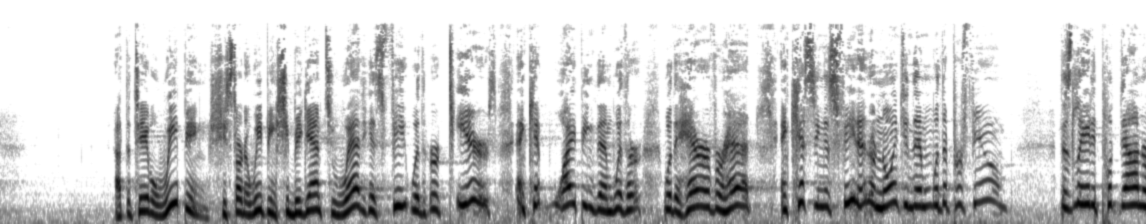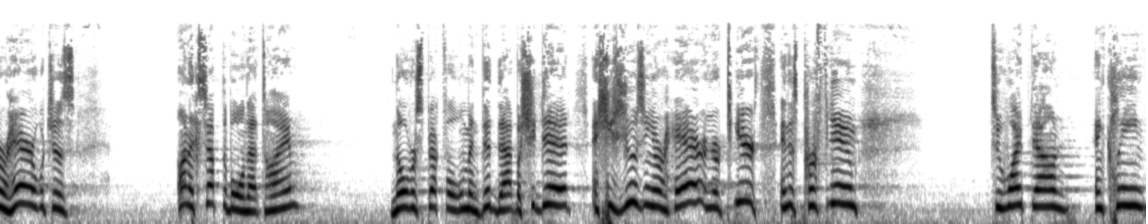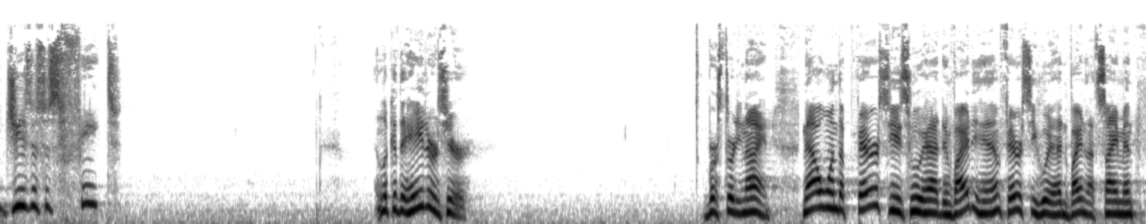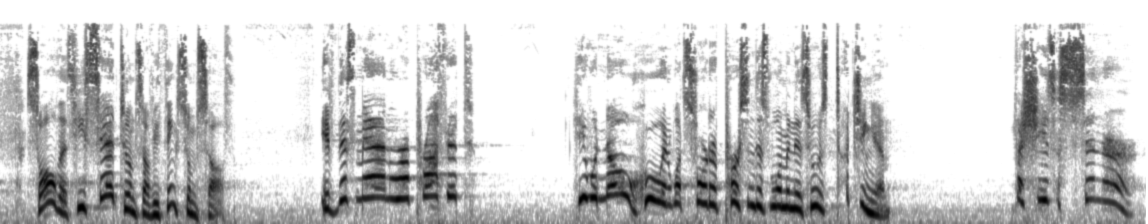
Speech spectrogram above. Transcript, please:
at the table, weeping. She started weeping. She began to wet his feet with her tears and kept wiping them with her, with the hair of her head and kissing his feet and anointing them with the perfume. This lady put down her hair, which is unacceptable in that time. No respectful woman did that, but she did. And she's using her hair and her tears and this perfume to wipe down and clean Jesus' feet. And look at the haters here. Verse 39. Now when the Pharisees who had invited him, Pharisee who had invited that Simon, saw this, he said to himself, he thinks to himself, if this man were a prophet, he would know who and what sort of person this woman is who is touching him. That she's a sinner.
